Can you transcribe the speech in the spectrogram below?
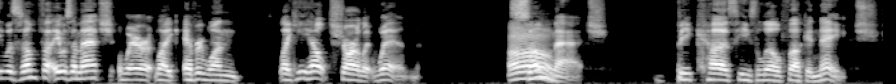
it was some. It was a match where like everyone, like he helped Charlotte win. Oh. Some match because he's Lil fucking Nate.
